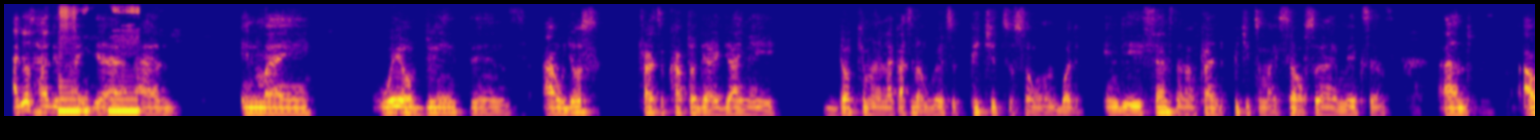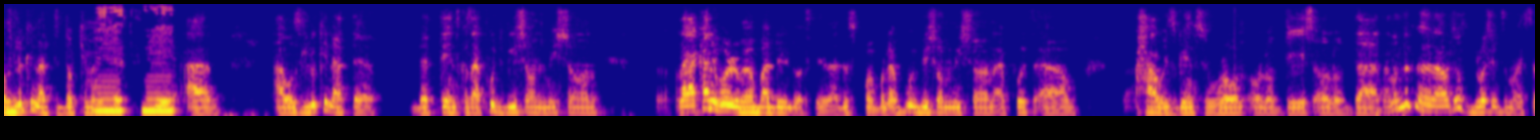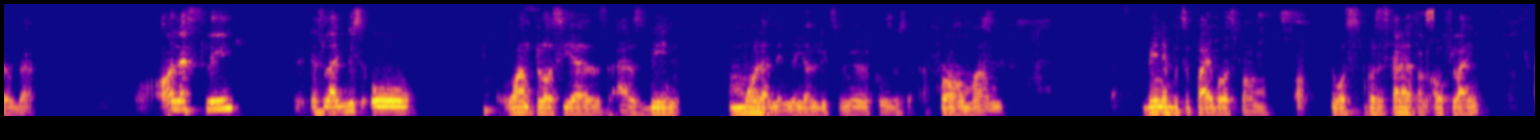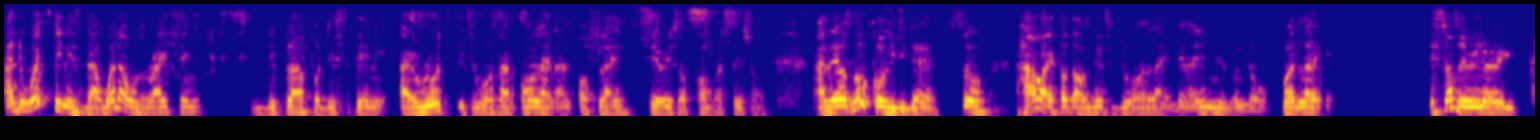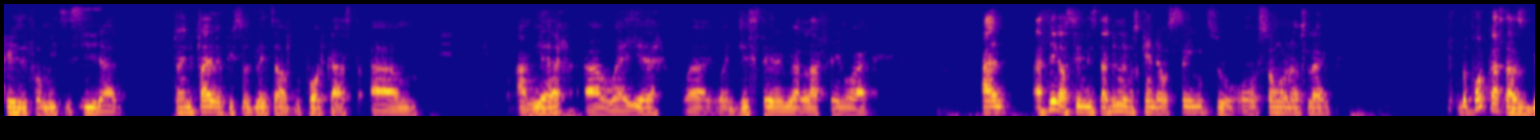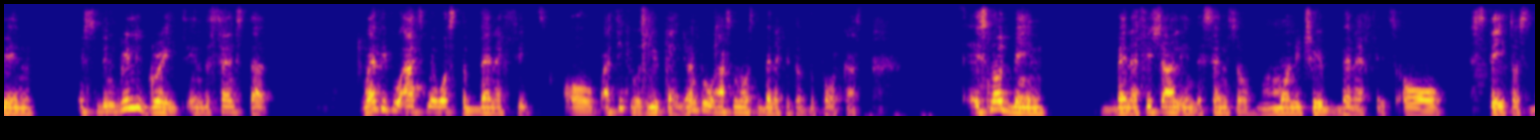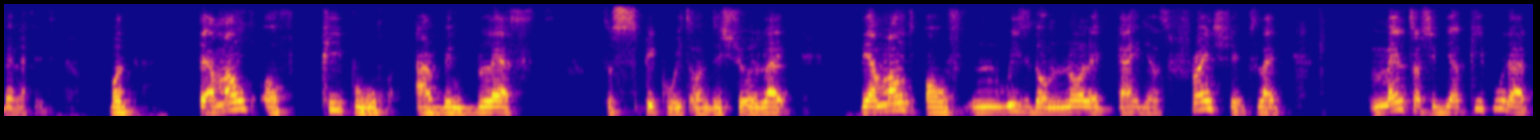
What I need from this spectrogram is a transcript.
I just had this idea, and in my way of doing things, I would just try to capture the idea in a document, like as if I'm going to pitch it to someone, but in the sense that I'm trying to pitch it to myself so that it makes sense. And I was looking at the document yesterday, and I was looking at the the things because I put vision, mission. Like I can't even remember doing those things at this point, but I put vision, mission. I put um how it's going to run, all of this, all of that, and I'm looking at it. I was just blushing to myself that honestly, it's like this whole one plus years has been more than a million little miracles from um, being able to pivot from uh, it was because it started as an offline. And the weird thing is that when I was writing the plan for this thing, I wrote it was an online and offline series of conversation. And there was no COVID then. So how I thought I was going to do online then, I didn't even know. But like it's just really, very crazy for me to see that 25 episodes later of the podcast, um, I'm here, uh, we're here, we're, we're gisting, we're laughing, we're, and I think I was saying this, I don't know if it was Ken I was saying to, or someone else, like, the podcast has been, it's been really great in the sense that when people ask me what's the benefit of, I think it was you, Ken, when people ask me what's the benefit of the podcast, it's not been beneficial in the sense of monetary benefits or status benefit, but the amount of people I've been blessed to speak with on this show, like the amount of wisdom, knowledge, guidance, friendships, like mentorship. There are people that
